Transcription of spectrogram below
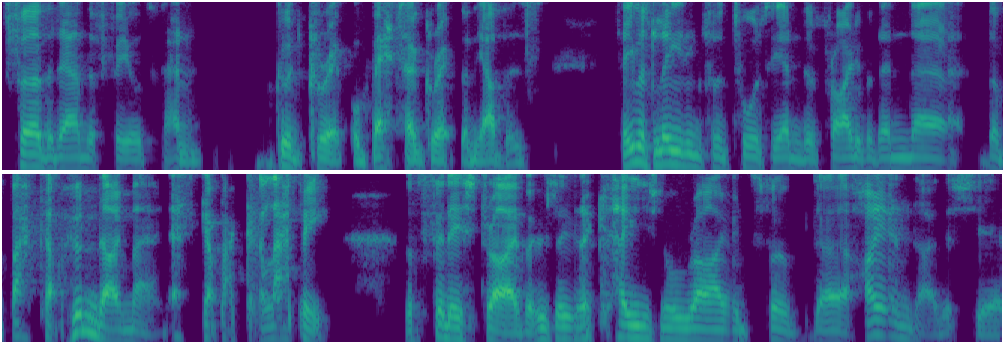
further down the field, had good grip or better grip than the others. So he was leading for the, towards the end of Friday, but then uh, the backup Hyundai man, Päkälä, the Finnish driver who's doing occasional rides for uh, Hyundai this year.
